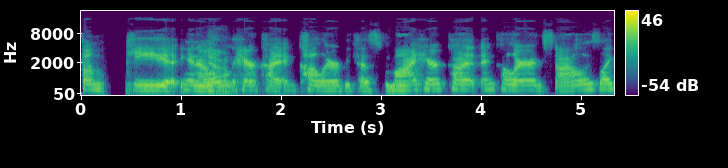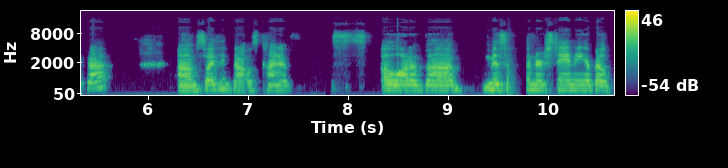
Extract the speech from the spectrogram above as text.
funky, you know, yeah. haircut and color because my haircut and color and style is like that. Um, so I think that was kind of a lot of uh, misunderstanding about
